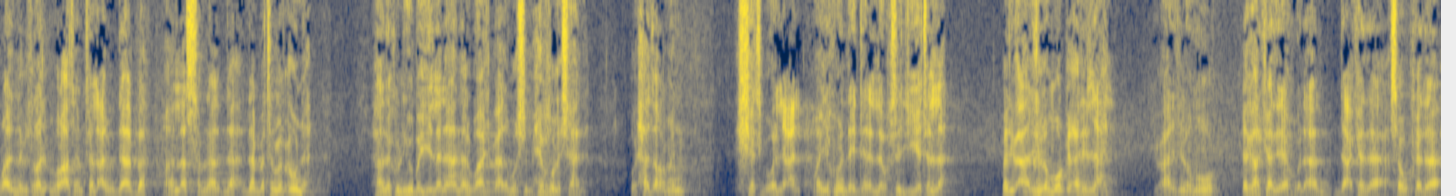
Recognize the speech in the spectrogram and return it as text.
رأى النبي صلى الله عليه وسلم امرأة تلعن دابة قال لا تصحبنا دابة ملعونة. هذا كله يبين لنا أن الواجب على المسلم حفظ لسانه والحذر من الشتم واللعن وأن يكون ديدا له وسجية له. بل يعالج الأمور بغير اللعن. يعالج الأمور افعل كذا يا فلان دع كذا سو كذا.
